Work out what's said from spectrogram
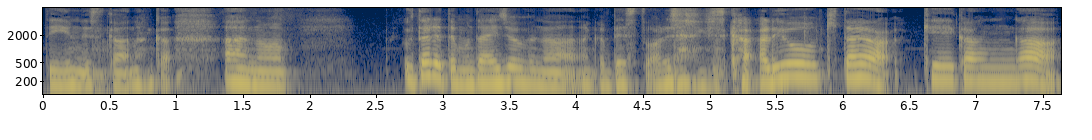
ていうんですか？なんかあの撃たれても大丈夫ななんかベストあるじゃないですか。あれを着た警官が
